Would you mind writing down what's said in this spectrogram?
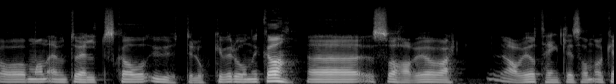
og man eventuelt skal utelukke Veronica, eh, så har vi, jo vært, har vi jo tenkt litt sånn OK,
